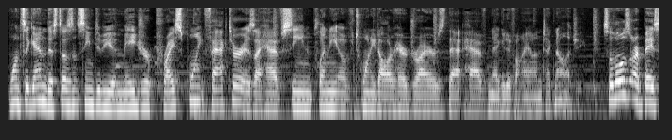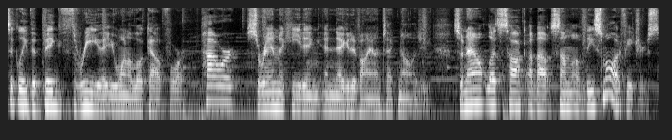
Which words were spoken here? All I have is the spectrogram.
Once again, this doesn't seem to be a major price point factor as I have seen plenty of $20 hair dryers that have negative ion technology. So those are basically the big three that you want to look out for. Power, ceramic heating, and negative ion technology. So now let's talk about some of the smaller features.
